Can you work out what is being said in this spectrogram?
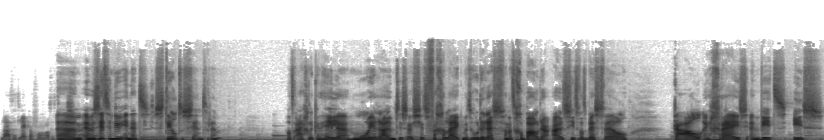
laat het lekker voor wat het is. Um, en we zitten nu in het stiltecentrum. Wat eigenlijk een hele mooie ruimte is als je het vergelijkt met hoe de rest van het gebouw eruit ziet. Wat best wel kaal en grijs en wit is.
